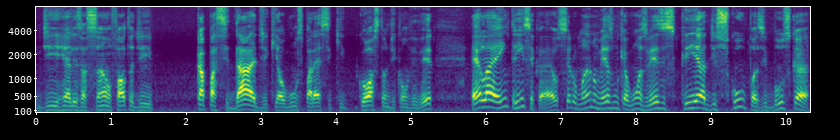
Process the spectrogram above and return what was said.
de realização, falta de capacidade que alguns parece que gostam de conviver, ela é intrínseca. É o ser humano mesmo que algumas vezes cria desculpas e busca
